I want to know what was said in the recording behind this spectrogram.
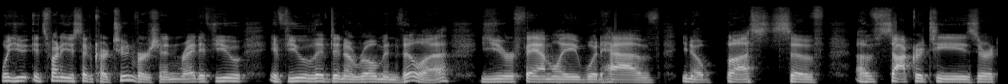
well, you, it's funny you said cartoon version, right? If you if you lived in a Roman villa, your family would have you know busts of of Socrates or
